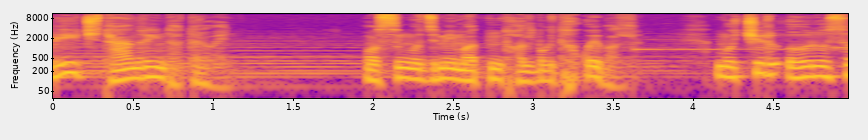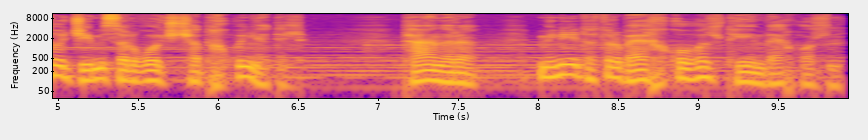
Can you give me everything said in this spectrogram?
би ч та нарын дотор байна. Усан үзмийн модонд холбогдохгүй бол мөчөр өөрөөсөө жимс сургуулж чадахгүй адил Та нар миний дотор байхгүй бол тийм байх болно.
